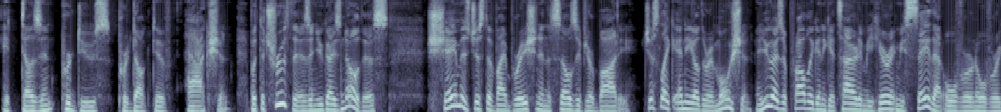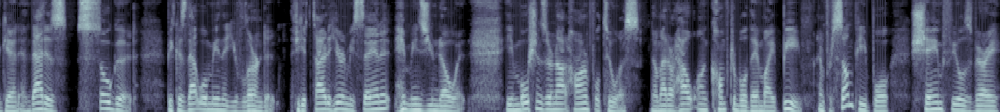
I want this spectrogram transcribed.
it doesn't produce productive action. But the truth is, and you guys know this, shame is just a vibration in the cells of your body, just like any other emotion. And you guys are probably going to get tired of me hearing me say that over and over again. And that is so good because that will mean that you've learned it. If you get tired of hearing me saying it, it means you know it. Emotions are not harmful to us, no matter how uncomfortable they might be. And for some people, shame feels very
